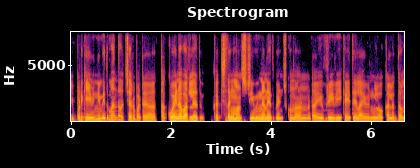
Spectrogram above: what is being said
ఇప్పటికి 8 మందే వచ్చారు. బట్ తక్కువైనా పర్లేదు. ఖచ్చితంగా మన స్ట్రీమింగ్ అనేది పెంచుకుందాం అన్నమాట. ఎవ్రీ వీక్ అయితే లైవింగ్లో కలుద్దాం.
